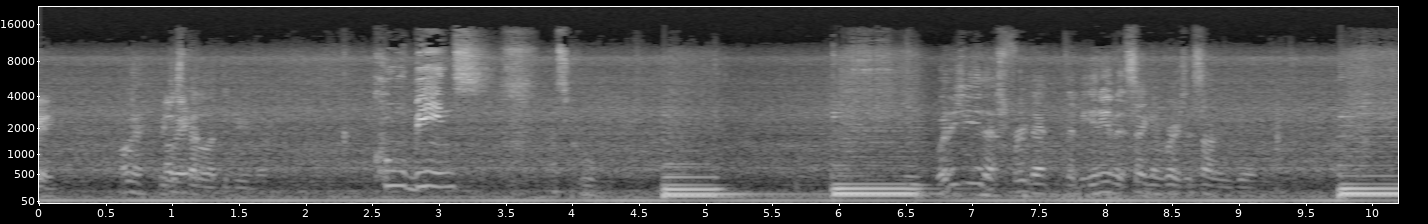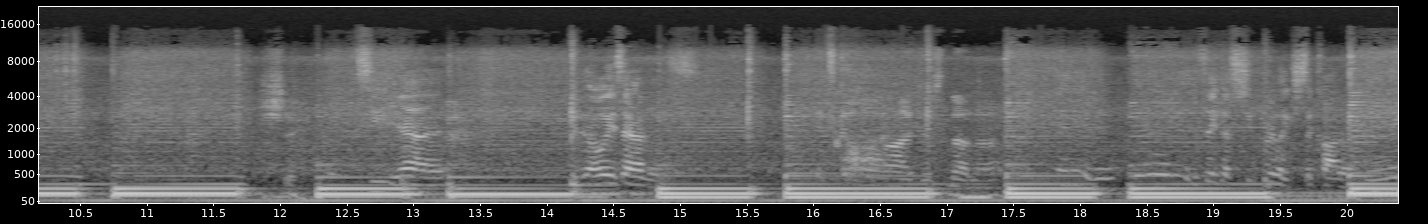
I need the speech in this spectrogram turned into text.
Okay. Okay. We okay. just gotta let the dude know. Cool beans. That's cool. What did you hear that for that the beginning of the second verse? It sounded good. Shit. See, yeah. It, always happens. It's gone. Uh, just no, no. It's like a super like staccato.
